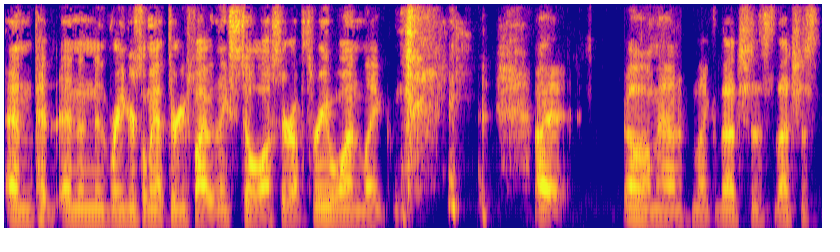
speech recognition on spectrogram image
and and then the Rangers only had 35 and they still lost. They're up 3-1 like I oh man, like that's just that's just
